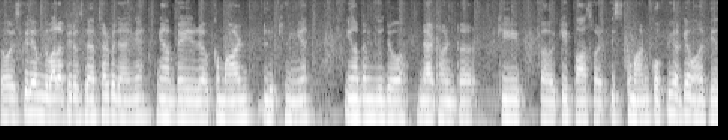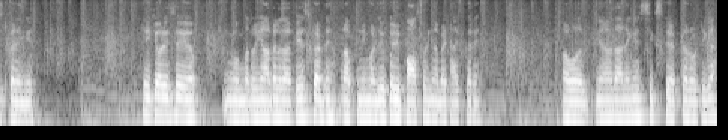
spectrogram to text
तो इसके लिए हम दोबारा फिर उस वेबसाइट पे जाएँगे। यहाँ पे जो कमांड लिखी हुई है यहाँ पे हम ये जो नेट हंटर की की पासवर्ड इस कमांड को कॉपी करके वहाँ पेस्ट करेंगे। ठीक है, और इसे मतलब यहाँ पे लगा पेस्ट कर दें और अपनी मर्ज़ी कोई भी पासवर्ड यहाँ पे टाइप करें। और यहाँ बता देंगे सिक्स करेक्टर हो, ठीक है?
